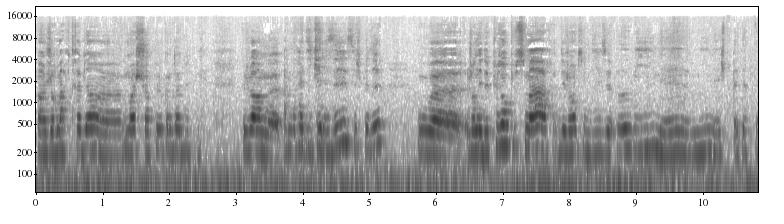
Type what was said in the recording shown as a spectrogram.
Enfin, je remarque très bien, euh, moi je suis un peu comme toi, du, du genre à me, à me radicaliser, si je peux dire, où euh, j'en ai de plus en plus marre des gens qui me disent Oh oui, mais oui, mais je peux pas dire ça.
